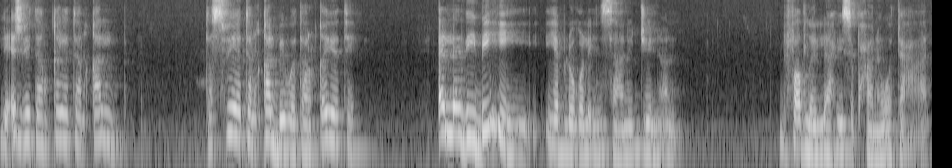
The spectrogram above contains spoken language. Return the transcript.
لأجل تنقية القلب تصفية القلب وترقيته. الذي به يبلغ الإنسان الجنان بفضل الله سبحانه وتعالى.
